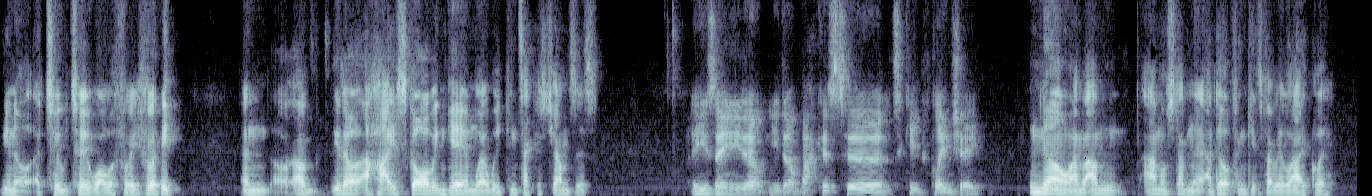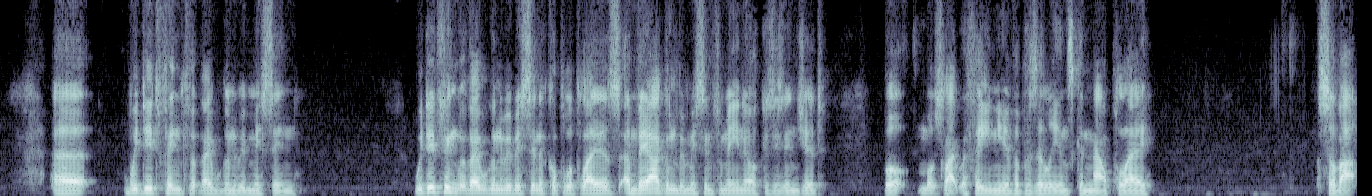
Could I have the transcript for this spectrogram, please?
you know a two-two or a three-three, and uh, you know a high-scoring game where we can take his chances. Are you saying you don't you don't back us to to keep a clean sheet? No, I'm, I'm I must admit I don't think it's very likely. Uh, we did think that they were going to be missing. We did think that they were going to be missing a couple of players, and they are going to be missing Firmino because he's injured. But much like Rafinha, the Brazilians can now play, so that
